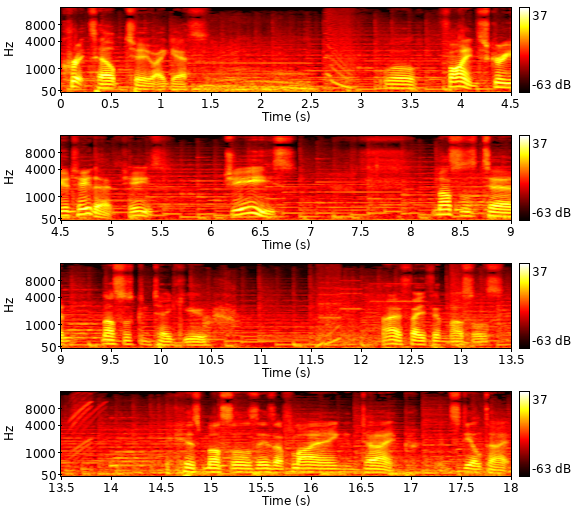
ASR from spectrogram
crits help too, I guess. Well, fine, screw you too then. Jeez. Jeez. Muscles turn. Muscles can take you. I have faith in Muscles. Because Muscles is a flying type. And steel type.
